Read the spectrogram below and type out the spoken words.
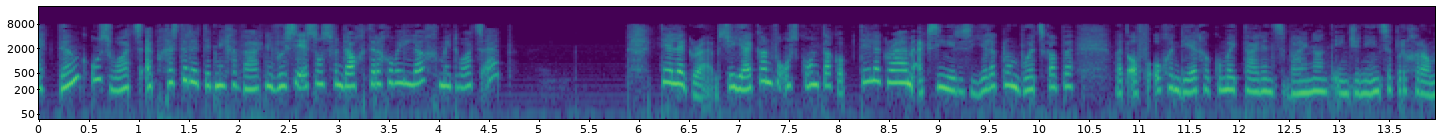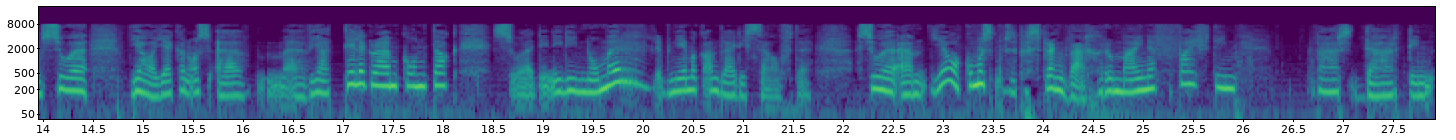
ek dink ons WhatsApp gister het dit nie gewerk nie. Hoe sê is ons vandag terug op die lug met WhatsApp? Telegram. So jy kan vir ons kontak op Telegram. Ek sien hier is 'n hele klomp boodskappe wat al vanoggend deurgekom het tydens Wynand en Janine se program. So ja, jy kan ons uh, via Telegram kontak. So die die, die nommer neem ek aan bly dieselfde. So ehm um, ja, kom ons spring weg. Romeine 15 vers 13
